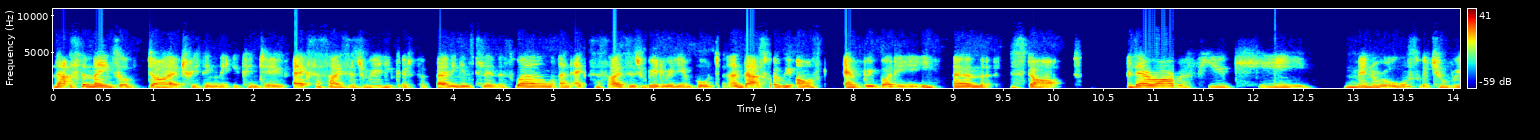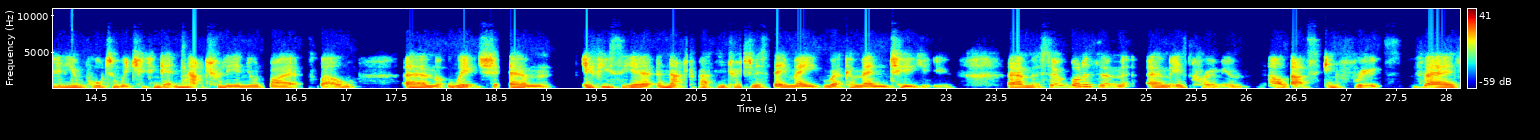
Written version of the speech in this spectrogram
that's the main sort of dietary thing that you can do. Exercise is really good for burning insulin as well, and exercise is really, really important. And that's where we ask everybody um, to start. There are a few key minerals which are really important, which you can get naturally in your diet as well, um, which um, if you see a, a, naturopath nutritionist, they may recommend to you. Um, so one of them um, is chromium. Now that's in fruits, veg,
